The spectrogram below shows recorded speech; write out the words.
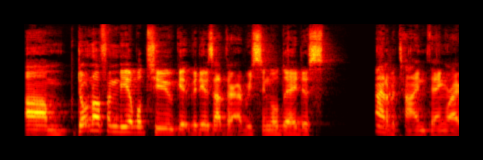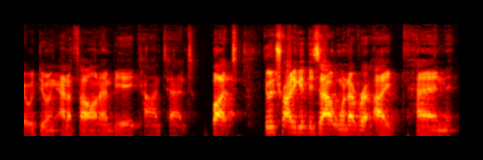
Um, don't know if I'm going to be able to get videos out there every single day, just kind of a time thing, right, with doing NFL and NBA content. But going to try to get these out whenever I can.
